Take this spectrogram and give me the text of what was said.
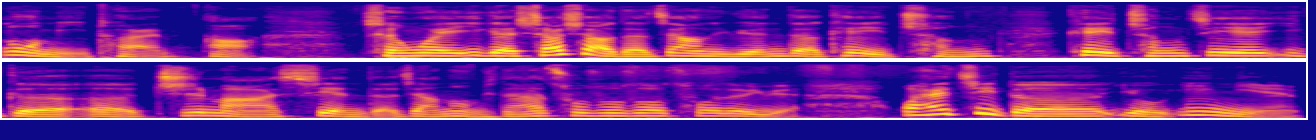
糯米团啊，成为一个小小的这样的圆的，可以承可以承接一个呃芝麻馅的这样糯米团，它搓搓搓搓的圆。我还记得有一年，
